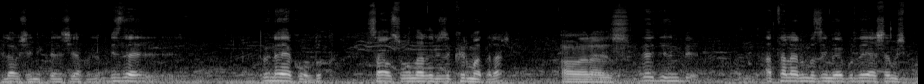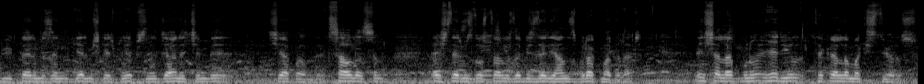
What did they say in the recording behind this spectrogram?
Pilav şenliklerini şey yapacağım. Biz de e, ön ayak olduk. Sağ olsun onlar da bizi kırmadılar. Allah razı olsun. Ve dedim atalarımızın ve burada yaşamış büyüklerimizin gelmiş geçmiş hepsini can için bir şey yapalım dedik. Sağ olasın eşlerimiz, dostlarımız da bizleri yalnız bırakmadılar. İnşallah bunu her yıl tekrarlamak istiyoruz.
